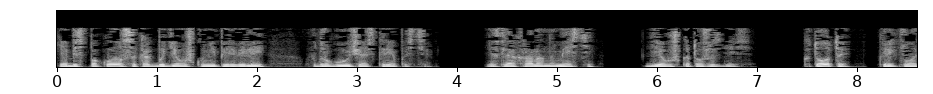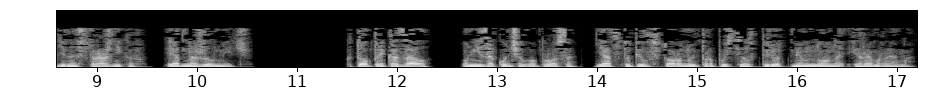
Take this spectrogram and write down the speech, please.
Я беспокоился, как бы девушку не перевели в другую часть крепости. Если охрана на месте, девушка тоже здесь. — Кто ты? — крикнул один из стражников и обнажил меч. Кто приказал? Он не закончил вопроса. Я отступил в сторону и пропустил вперед Мемнона и Ремрема.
